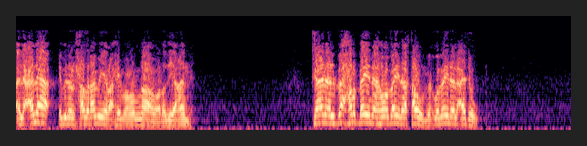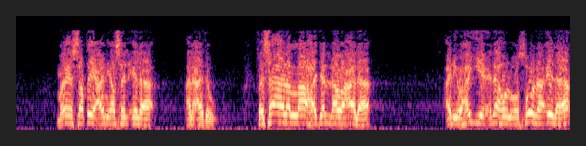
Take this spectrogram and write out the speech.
العلاء ابن الحضرمي رحمه الله ورضي عنه. كان البحر بينه وبين قومه وبين العدو. ما يستطيع أن يصل إلى العدو. فسأل الله جل وعلا أن يهيئ له الوصول إلى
